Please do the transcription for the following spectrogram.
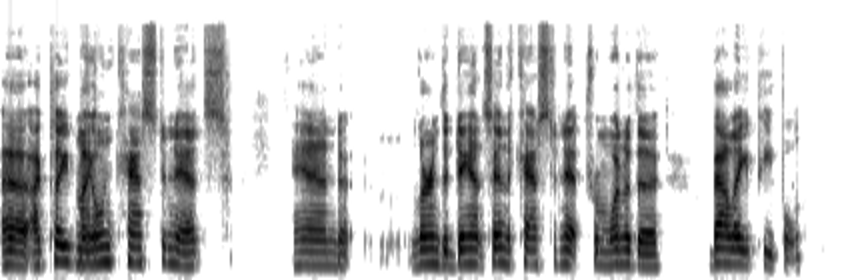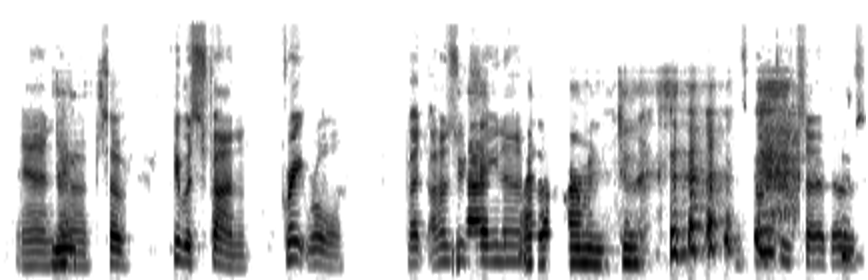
Uh, I played my own castanets and learned the dance and the castanet from one of the ballet people, and uh, so it was fun. Great role. But Azucena. I love Carmen too. pizza, those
